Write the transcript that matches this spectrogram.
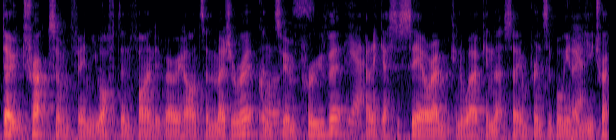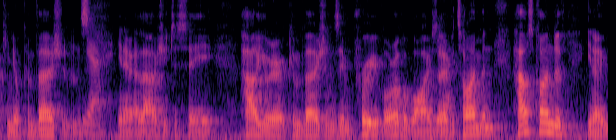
don't track something, you often find it very hard to measure it and to improve it. Yeah. And I guess a CRM can work in that same principle. You know, Yeah. you tracking your conversions Yeah. you know, allows you to see how your conversions improve or otherwise Yeah. over time. And how's kind of, you know,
